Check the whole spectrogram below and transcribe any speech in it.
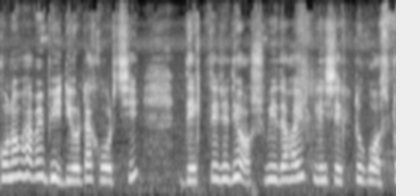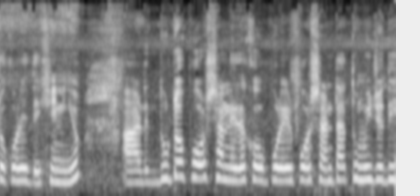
কোনোভাবে ভিডিওটা করছি। দেখতে যদি অসুবিধা হয় প্লিজ একটু কষ্ট করে দেখে নিও। আর দুটো পোর্শানে দেখো, উপরের পোর্শানটা তুমি যদি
